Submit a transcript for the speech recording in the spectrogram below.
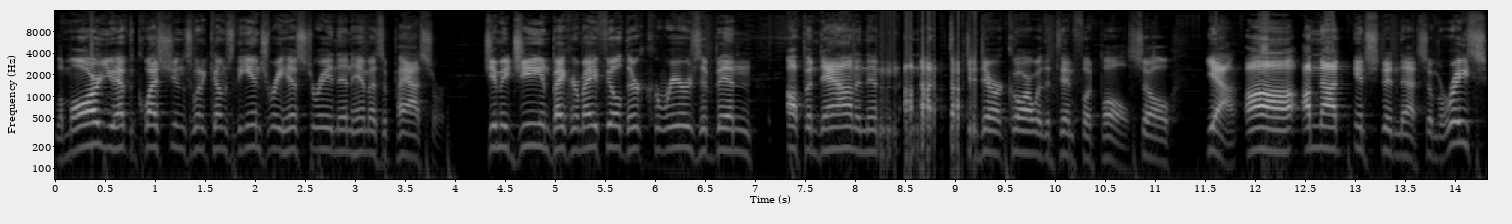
Lamar, you have the questions when it comes to the injury history and then him as a passer. Jimmy G and Baker Mayfield, their careers have been up and down, and then I'm not touching Derek Carr with a 10 foot pole. So, yeah, uh, I'm not interested in that. So, Maurice,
